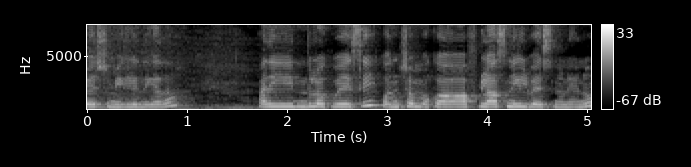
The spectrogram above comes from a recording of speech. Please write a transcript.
పేస్ట్ మిగిలింది కదా అది ఇందులోకి వేసి కొంచెం ఒక హాఫ్ గ్లాస్ నీళ్ళు వేసిన నేను.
